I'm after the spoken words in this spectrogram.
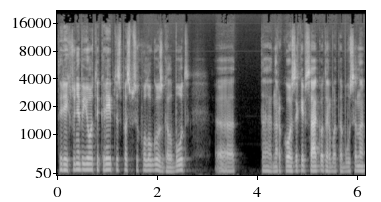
tai reiktų nebijoti kreiptis pas psichologus. Galbūt ta narkozė, kaip sakot, arba ta būsena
